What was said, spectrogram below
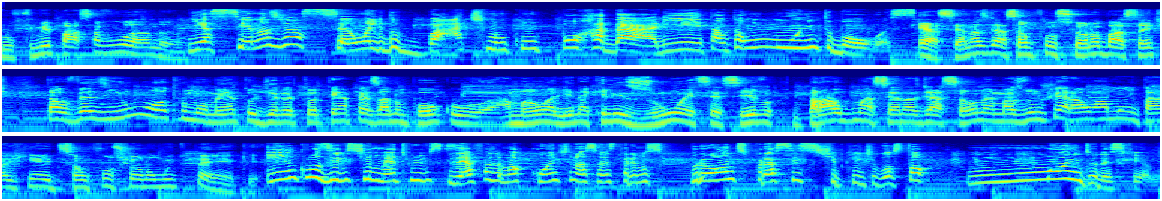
o filme passa voando. E as cenas de ação ali do Batman com porradaria e tal estão muito boas. É, as cenas de ação funcionam bastante. Talvez em um outro momento o diretor tenha pesado um pouco a mão ali naquele zoom excessivo para algumas cenas de ação, né? Mas no geral a montagem e a edição funcionam muito bem aqui. Inclusive, se o Matt Reeves quiser fazer uma continuação, estaremos prontos para assistir, porque a gente gostou muito desse filme.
